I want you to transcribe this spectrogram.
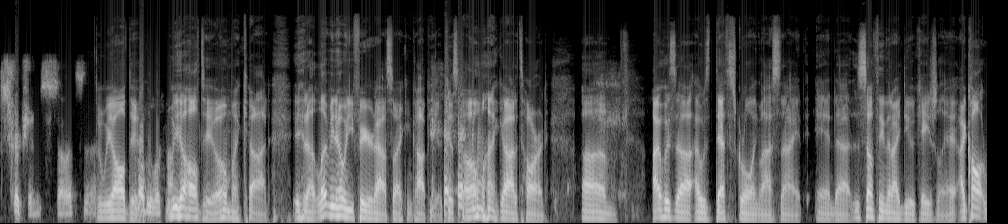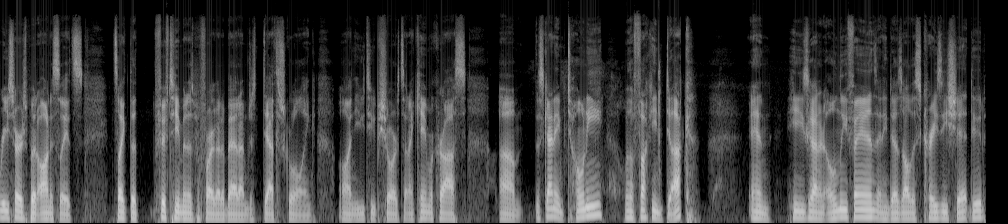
descriptions. So it's uh, we all do? I'll be working on. We all do. Oh my god! It, uh, let me know when you figure it out so I can copy it. Because oh my god, it's hard. Um, I was uh, I was death scrolling last night, and uh, this is something that I do occasionally. I, I call it research, but honestly, it's it's like the 15 minutes before I go to bed. I'm just death scrolling on YouTube Shorts, and I came across um, this guy named Tony with a fucking duck, and he's got an OnlyFans, and he does all this crazy shit, dude.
